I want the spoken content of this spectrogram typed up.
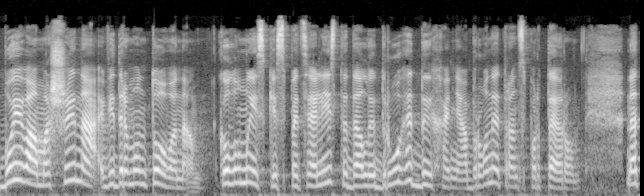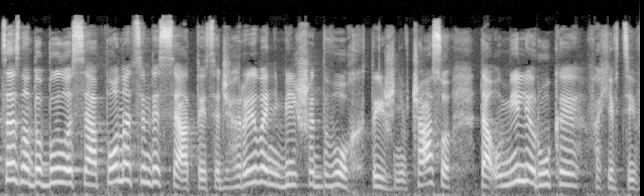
Бойова машина відремонтована. Коломийські спеціалісти дали друге дихання бронетранспортеру. На це знадобилося понад 70 тисяч гривень, більше двох тижнів часу та умілі руки фахівців.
